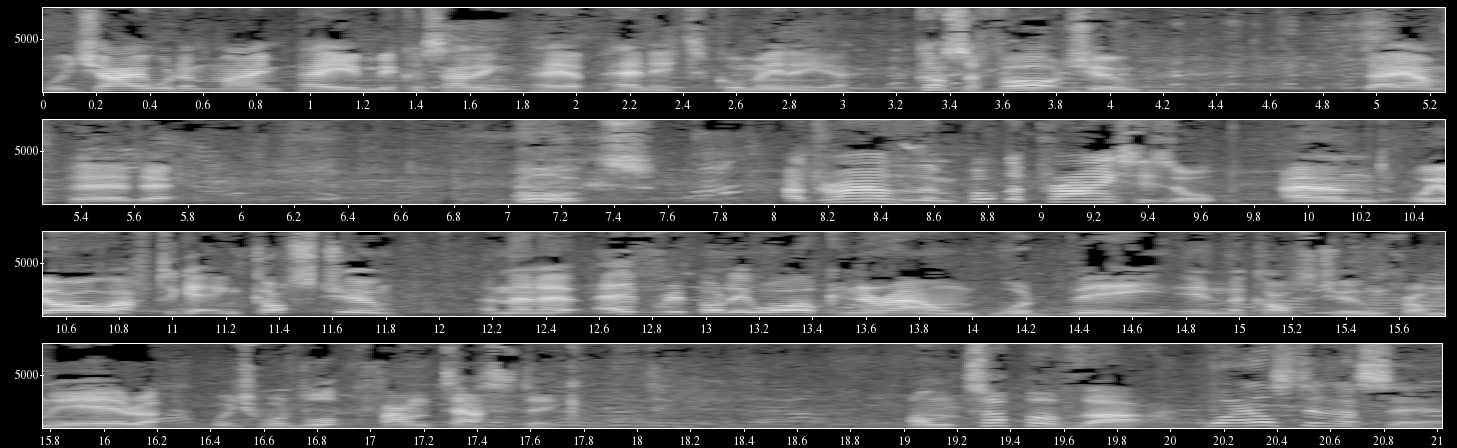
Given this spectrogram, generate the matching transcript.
which I wouldn't mind paying because I didn't pay a penny to come in here. It costs a fortune. Diane paid it. But I'd rather than put the prices up and we all have to get in costume. And then everybody walking around would be in the costume from the era, which would look fantastic. On top of that, what else did I say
